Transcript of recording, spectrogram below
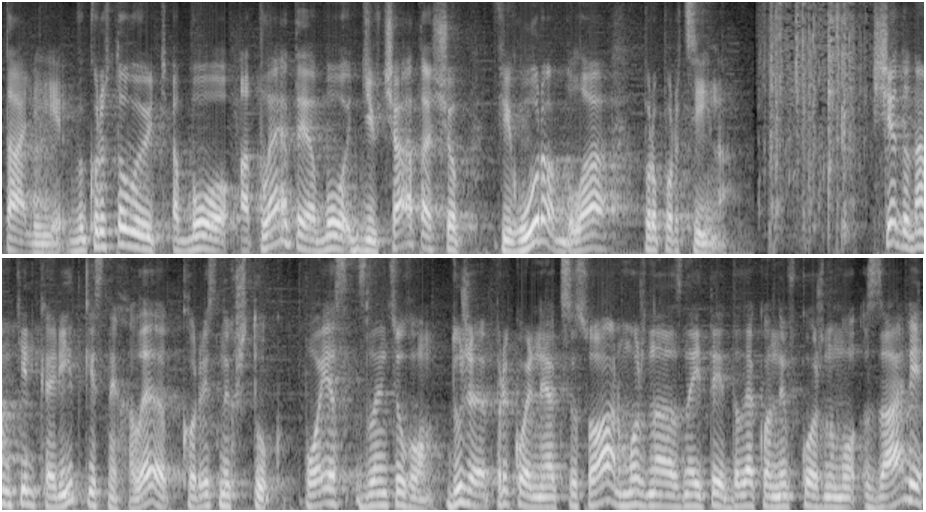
талії. Використовують або атлети, або дівчата, щоб фігура була пропорційна. Ще додам кілька рідкісних, але корисних штук. Пояс з ланцюгом. Дуже прикольний аксесуар, можна знайти далеко не в кожному залі,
